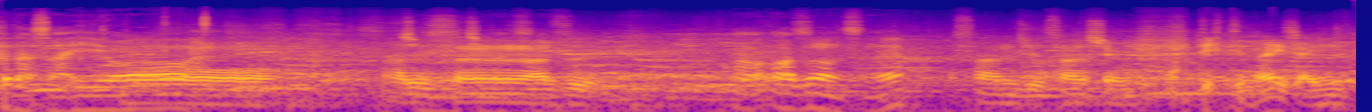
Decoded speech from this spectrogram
くださいよ。アズスンアズあアズなんですね。33周年出てないじゃんインク。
